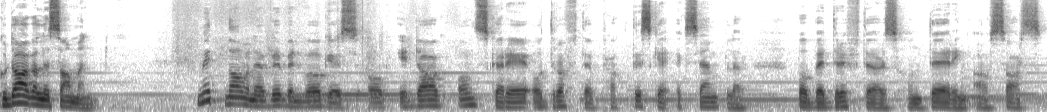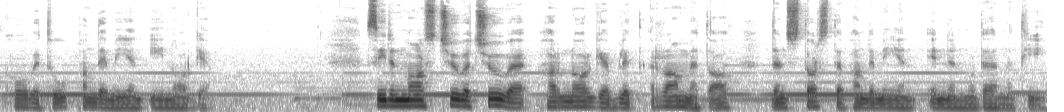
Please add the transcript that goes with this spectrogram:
God dag. Mitt namn är Vibben Voges och idag önskar jag och dröfta praktiska exempel på bedrifters hantering av sars-cov-2-pandemin i Norge. Sedan mars 2020 har Norge blivit rammet av den största pandemin innen modern tid.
